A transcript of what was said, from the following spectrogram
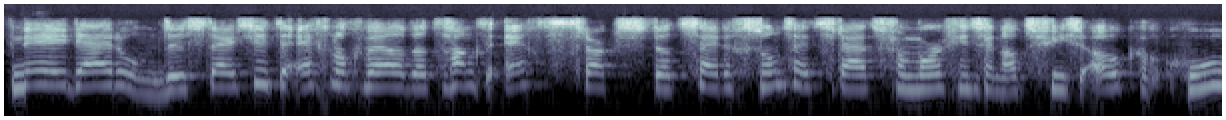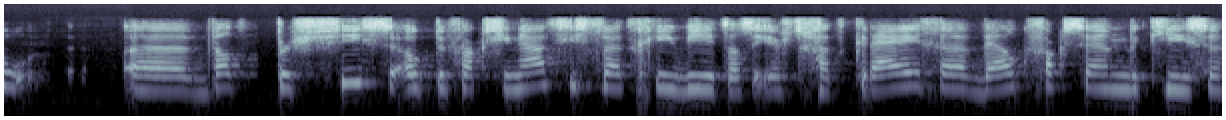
Nee, daarom. Dus daar zitten echt nog wel, dat hangt echt straks, dat zei de Gezondheidsraad vanmorgen in zijn advies ook, hoe uh, wat precies ook de vaccinatiestrategie, wie het als eerste gaat krijgen, welk vaccin we kiezen,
